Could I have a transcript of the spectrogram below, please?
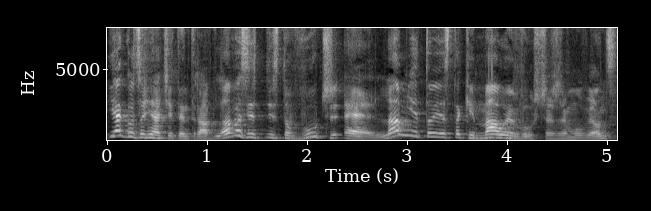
jak oceniacie ten traf? Dla was jest, jest to W czy E? Dla mnie to jest takie małe W, szczerze mówiąc.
